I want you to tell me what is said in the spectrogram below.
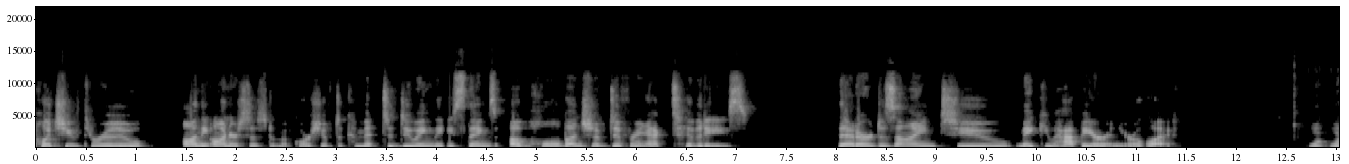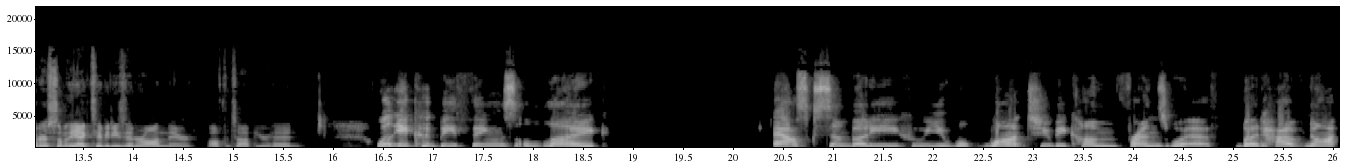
put you through on the honor system of course you have to commit to doing these things a whole bunch of different activities that are designed to make you happier in your life. What what are some of the activities that are on there off the top of your head? Well, it could be things like ask somebody who you want to become friends with but have not,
